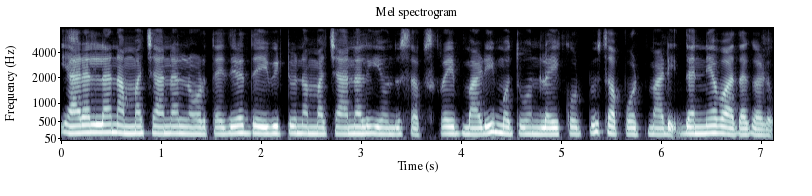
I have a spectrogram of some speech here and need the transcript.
ಯಾರೆಲ್ಲ ನಮ್ಮ ಚಾನಲ್ ನೋಡ್ತಾ ಇದ್ದೀರಾ, ದಯವಿಟ್ಟು ನಮ್ಮ ಚಾನಲ್ಗೆ ಒಂದು ಸಬ್ಸ್ಕ್ರೈಬ್ ಮಾಡಿ, ಮತ್ತು ಒಂದು ಲೈಕ್ ಕೊಟ್ಟು ಸಪೋರ್ಟ್ ಮಾಡಿ. ಧನ್ಯವಾದಗಳು.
